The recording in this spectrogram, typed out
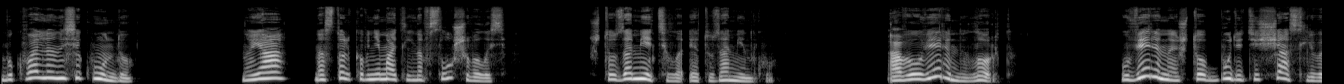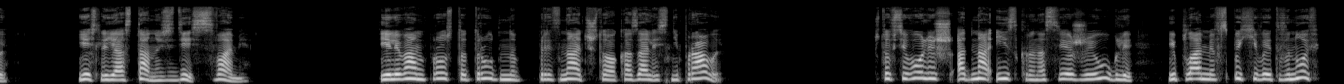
буквально на секунду. Но я настолько внимательно вслушивалась, что заметила эту заминку. «А вы уверены, лорд? Уверены, что будете счастливы, если я останусь здесь с вами? Или вам просто трудно признать, что оказались неправы? Что всего лишь одна искра на свежие угли, и пламя вспыхивает вновь,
